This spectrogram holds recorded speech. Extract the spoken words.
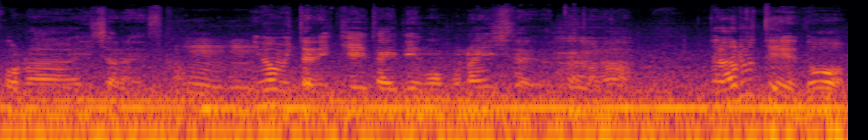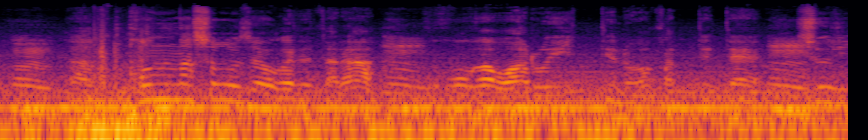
来ないじゃないですか、うんうん。今みたいに携帯電話もない時代だったから、である程度、うん。あこんな症状が出たら、ん。ここが悪いっていうの分かってて、うん。修理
